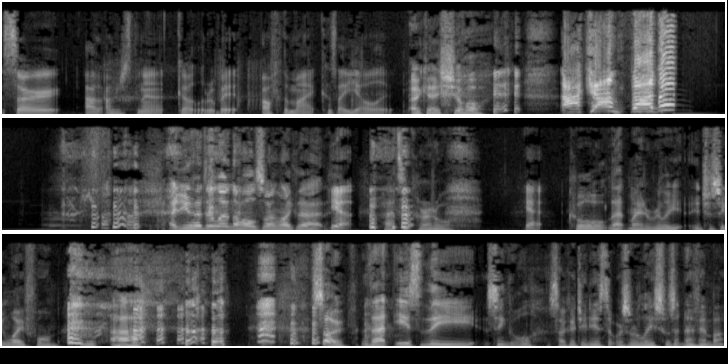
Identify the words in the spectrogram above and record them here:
So I- I'm just gonna go a little bit off the mic because I yell it. Okay, sure. I come, father. and you had to learn the whole song like that. Yeah. That's incredible. Yeah. Cool. That made a really interesting waveform. Uh, so that is the single "Psychogenius" that was released. Was it November?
